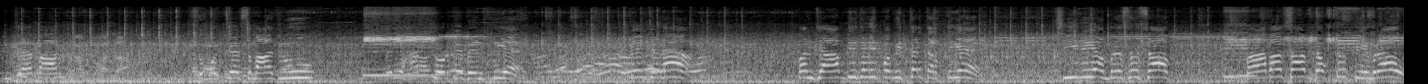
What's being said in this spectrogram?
ਜੈ ਭਾਰਤ ਸਮੁੱਚੇ ਸਮਾਜ ਨੂੰ ਮੇਰੀ ਹੱਥ ਜੋੜ ਕੇ ਬੇਨਤੀ ਹੈ ਕਿ ਜਿਹੜਾ ਪੰਜਾਬ ਦੀ ਜਿਹੜੀ ਪਵਿੱਤਰ ਧਰਤੀ ਹੈ, ਸ਼੍ਰੀ ਅੰਮ੍ਰਿਤਸਰ ਸਾਹਿਬ, ਬਾਬਾ ਸਾਹਿਬ ਡਾਕਟਰ ਭੀਮ ਰਾਓ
